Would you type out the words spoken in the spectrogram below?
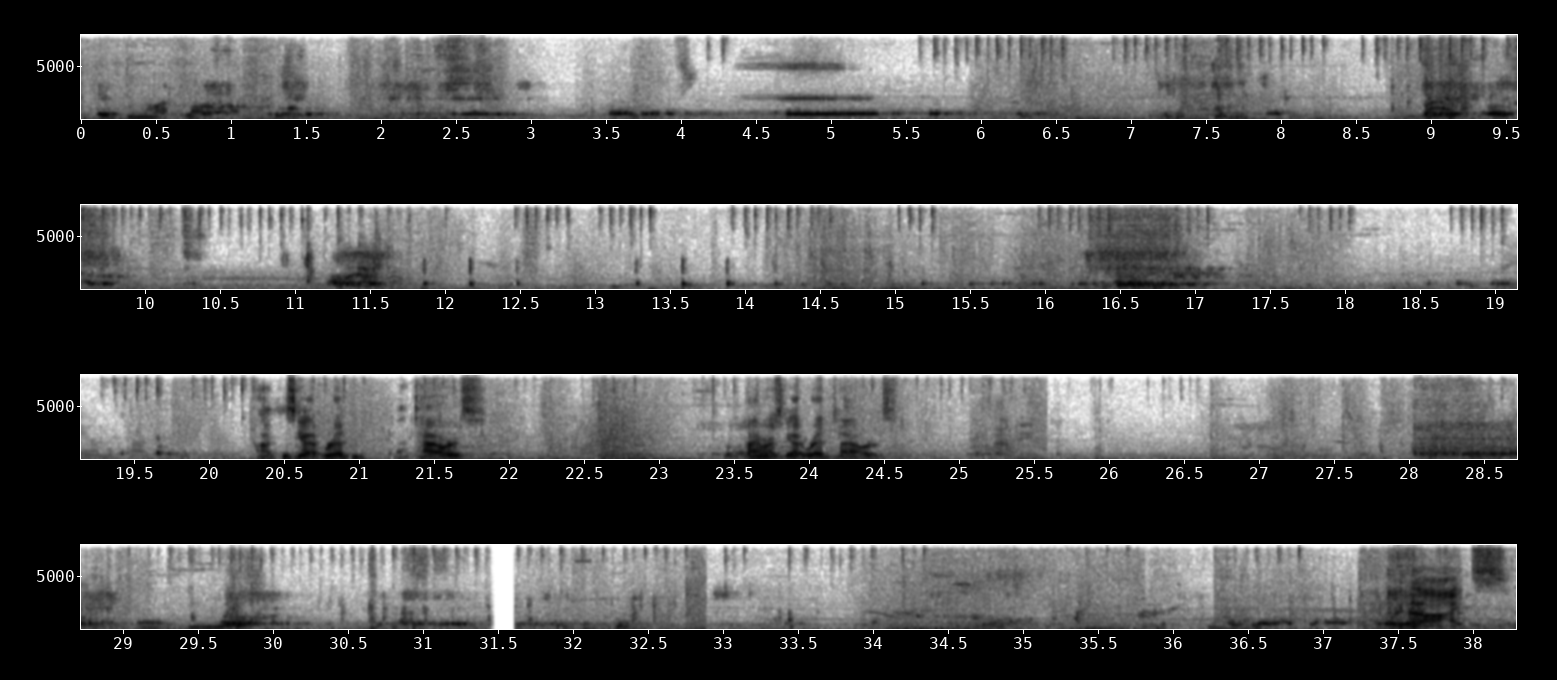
Spirit is not. Fuck, he's got red towers. Timer's got red towers. What does that mean? Nice.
